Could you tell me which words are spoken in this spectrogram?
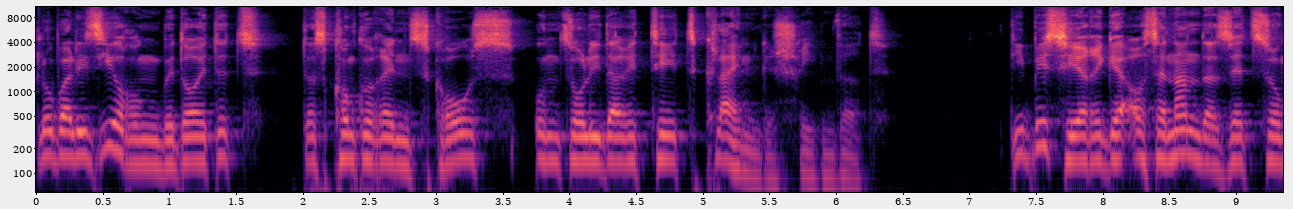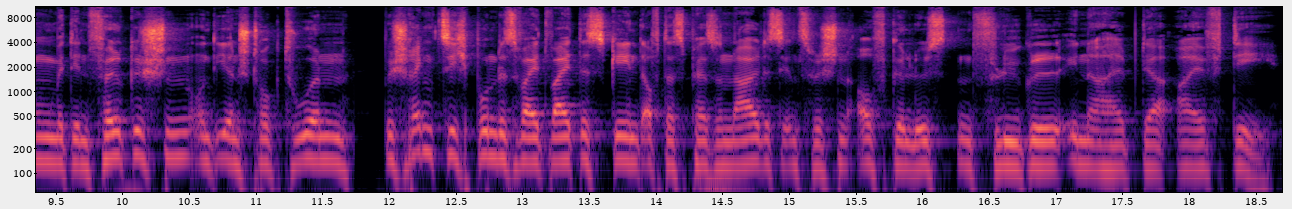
Globalisierung bedeutet, dass Konkurrenz groß und Solidarität klein geschrieben wird. Die bisherige Auseinandersetzung mit den völkischen und ihren Strukturen beschränkt sich bundesweit weitestgehend auf das Personal des inzwischen aufgelösten Flügel innerhalb der AfD.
